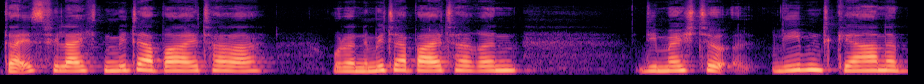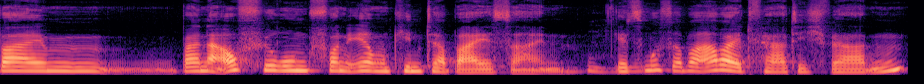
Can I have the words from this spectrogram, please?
da ist vielleicht ein Mitarbeiter oder eine Mitarbeiterin, die möchte liebend gerne beim, bei einer Aufführung von ihrem Kind dabei sein. Mhm. Jetzt muss aber Arbeit fertig werden.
